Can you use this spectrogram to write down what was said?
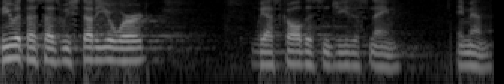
Be with us as we study your word. We ask all this in Jesus' name. Amen.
